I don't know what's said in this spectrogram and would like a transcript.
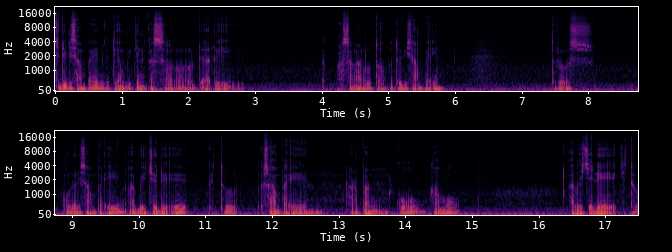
jadi disampaikan gitu yang bikin kesel dari pasangan lu tuh apa tuh disampaikan. Terus udah disampaikan A B C D E gitu. Sampaikan harapanku kamu A B C D gitu.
